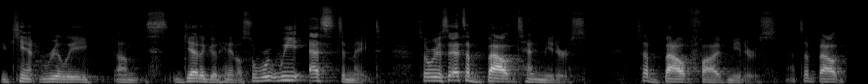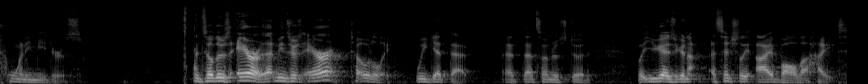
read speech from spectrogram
you can't really um, get a good handle. So we estimate. So we're going to say that's about 10 meters. It's about 5 meters. That's about 20 meters. And so there's error. That means there's error? Totally. We get that. that that's understood. But you guys are going to essentially eyeball the height.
